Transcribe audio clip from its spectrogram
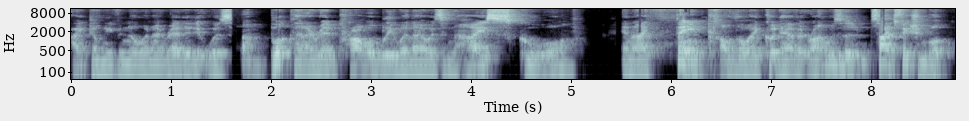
I don't even know when I read it. It was a book that I read probably when I was in high school. And I think, although I could have it wrong, it was a science fiction book.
